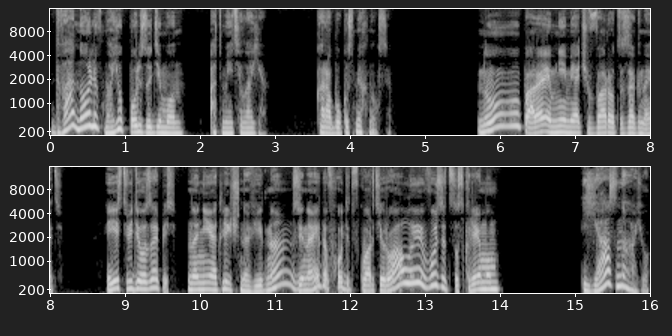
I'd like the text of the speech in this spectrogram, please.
«Два ноль в мою пользу, Димон», — отметила я. Коробок усмехнулся. «Ну, пора и мне мяч в ворота загнать. Есть видеозапись. На ней отлично видно. Зинаида входит в квартиру Аллы и возится с кремом. Я знаю,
